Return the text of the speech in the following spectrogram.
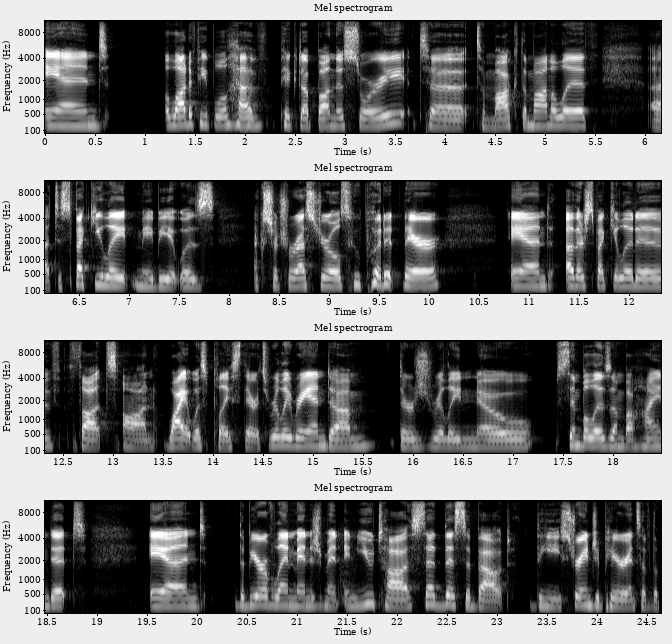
And a lot of people have picked up on this story to to mock the monolith, uh, to speculate maybe it was extraterrestrials who put it there, and other speculative thoughts on why it was placed there. It's really random. There's really no symbolism behind it, and the Bureau of Land Management in Utah said this about the strange appearance of the.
